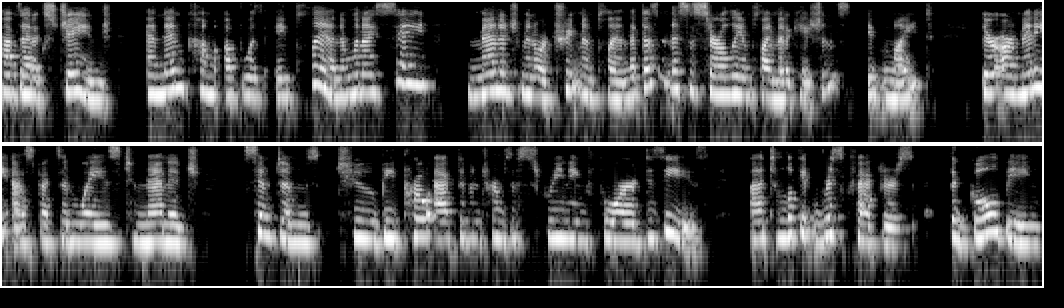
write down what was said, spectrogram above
have that exchange, and then come up with a plan. And when I say management or treatment plan, that doesn't necessarily imply medications, it might. There are many aspects and ways to manage symptoms to be proactive in terms of screening for disease, uh, to look at risk factors. The goal being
